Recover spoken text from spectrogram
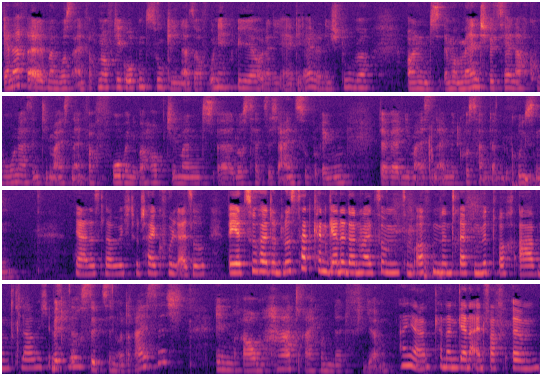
generell, man muss einfach nur auf die Gruppen zugehen, also auf Uniqueer oder die LGL oder die Stube. Und im Moment, speziell nach Corona, sind die meisten einfach froh, wenn überhaupt jemand äh, Lust hat, sich einzubringen. Da werden die meisten einen mit Kusshand dann begrüßen. Ja, das glaube ich total cool. Also wer jetzt zuhört und Lust hat, kann gerne dann mal zum, zum offenen Treffen Mittwochabend, glaube ich. Mittwoch 17.30 Uhr in Raum H304. Ah ja, kann dann gerne einfach ähm,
